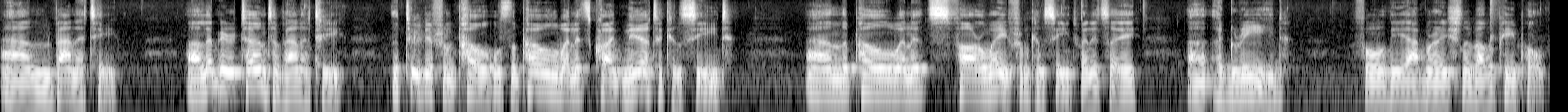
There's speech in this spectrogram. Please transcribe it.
and vanity. Uh, let me return to vanity, the two different poles. The pole when it's quite near to conceit, and the pole when it's far away from conceit, when it's a, a greed for the admiration of other people.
